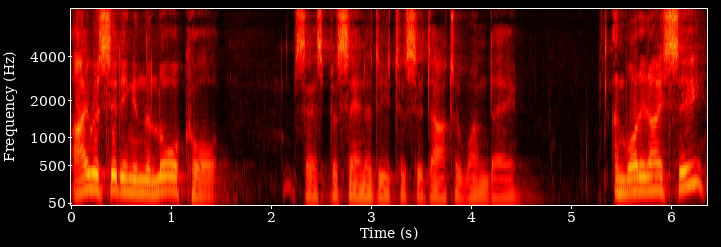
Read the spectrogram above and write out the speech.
I was sitting in the law court, says Pasenadi to Siddhartha one day, and what did I see?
